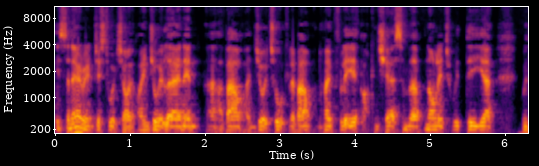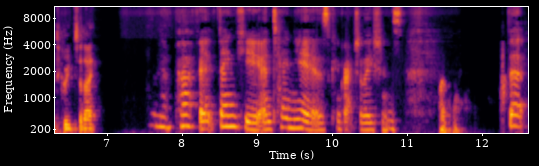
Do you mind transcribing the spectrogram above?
it's an area just which I, I enjoy learning about, I enjoy talking about, and hopefully I can share some of that knowledge with the with the group today. Yeah, perfect, thank you. And ten years, congratulations. But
